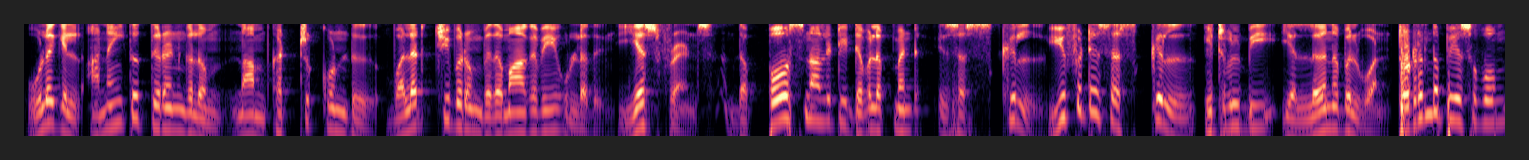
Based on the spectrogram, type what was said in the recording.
உலகில் அனைத்து திறன்களும் நாம் கற்றுக்கொண்டு வளர்ச்சி பெறும் விதமாகவே உள்ளது. Yes friends the personality development is a skill if it is a skill it will be a learnable one தொடர்ந்து பேசுவோம்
